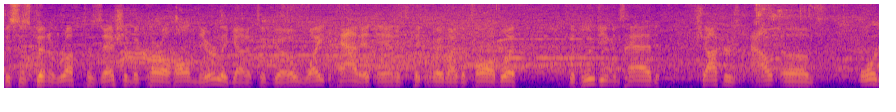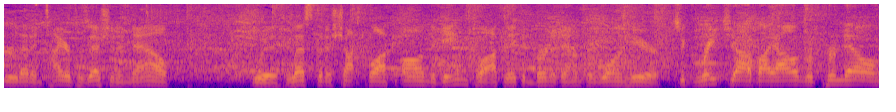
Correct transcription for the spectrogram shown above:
This has been a rough possession, but Carl Hall nearly got it to go. White had it, and it's taken away by DePaul. Boy, the Blue Demons had Shockers out of order that entire possession, and now with less than a shot clock on the game clock, they can burn it down for one here. It's a great job by Oliver Purnell,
